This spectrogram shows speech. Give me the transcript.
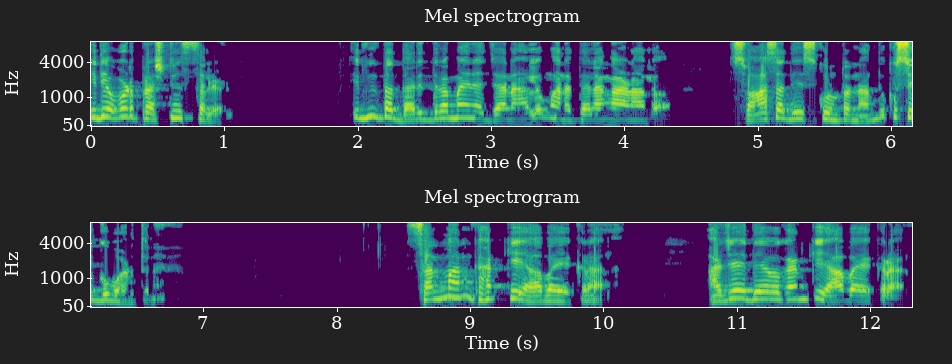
ఇది ఎవడు ప్రశ్నిస్తలేడు. ఇంత దరిద్రమైన జనాలు మన తెలంగాణలో శ్వాస తీసుకుంటున్నందుకు సిగ్గుపడుతున్నాయి సల్మాన్ ఖాన్కి యాభై ఎకరాలు అజయ్ దేవగన్కి యాభై ఎకరాలు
